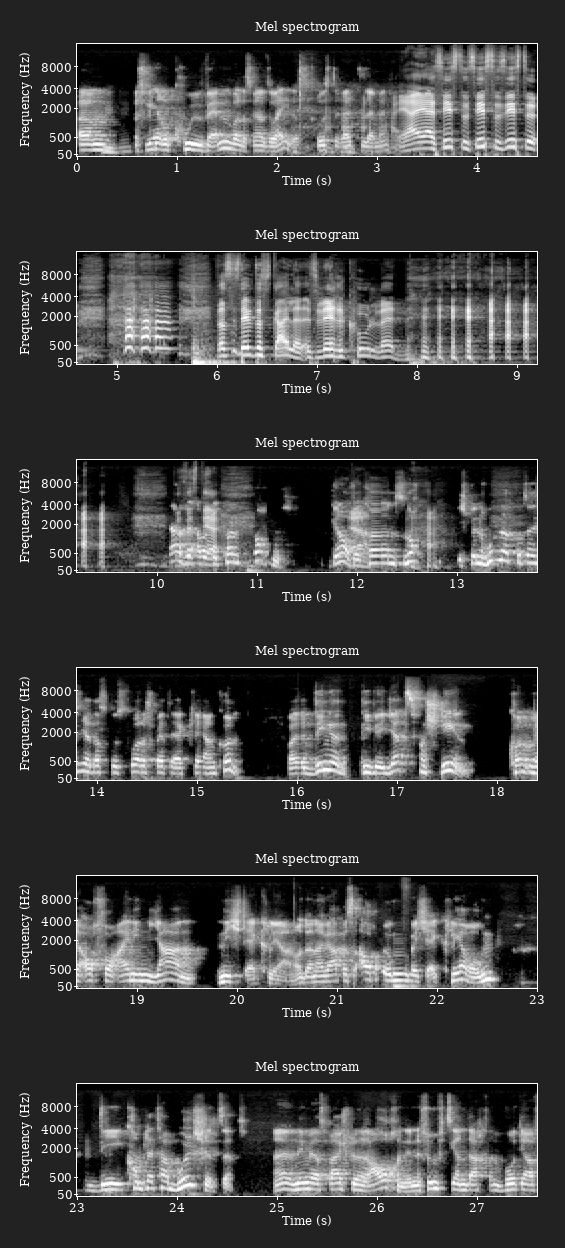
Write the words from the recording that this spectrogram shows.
Ähm, mhm. Es wäre cool, wenn, weil das wäre so, hey, das größte Rätsel der Menschheit. Ja, ja, siehst du, siehst du, siehst du. das ist eben das Geile. Es wäre cool, wenn. ja, wir, aber der... wir können es noch nicht. Genau, ja. wir können es noch. Ich bin hundertprozentig sicher, dass wir es früher oder später erklären können. Weil Dinge, die wir jetzt verstehen, konnten wir auch vor einigen Jahren nicht erklären. Und dann gab es auch irgendwelche Erklärungen, die kompletter Bullshit sind. Ne, nehmen wir das Beispiel Rauchen. In den 50ern dachten, wurde ja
